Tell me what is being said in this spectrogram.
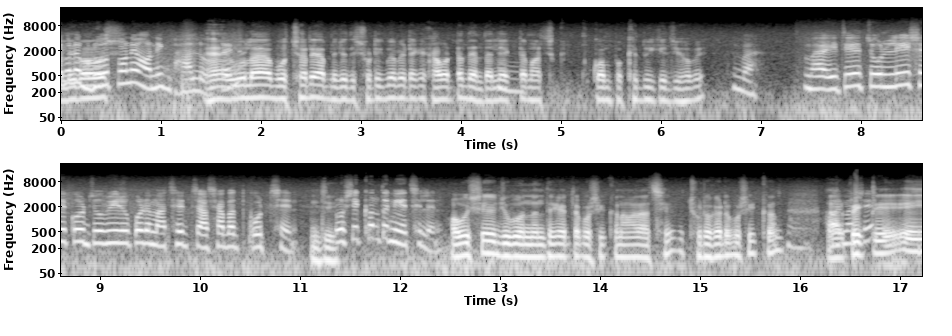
এগুলো গ্রোথ মনে অনেক ভালো হ্যাঁ এগুলা বছরে আপনি যদি সঠিকভাবে এটাকে খাবারটা দেন তাহলে একটা মাছ কমপক্ষে দুই কেজি হবে। বাহ। ভাই যে চল্লিশ একর জমির উপরে মাছের চাষাবাদ করছেন প্রশিক্ষণ তো নিয়েছিলেন? অবশ্যই যুব উন্নয়ন থেকে একটা প্রশিক্ষণ আমার আছে ছোটখাটো প্রশিক্ষণ। আর এই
